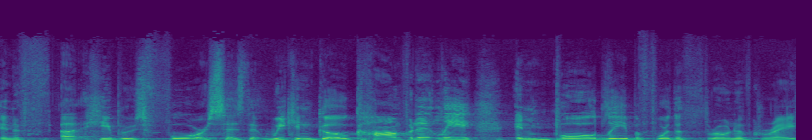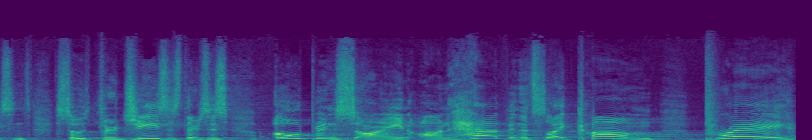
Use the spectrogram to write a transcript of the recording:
in uh, Hebrews 4 says that we can go confidently and boldly before the throne of grace. And so through Jesus, there's this open sign on heaven that's like, come, pray,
